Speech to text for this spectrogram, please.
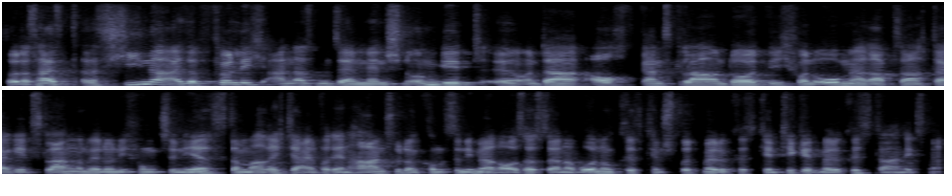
So, das heißt, dass China also völlig anders mit seinen Menschen umgeht äh, und da auch ganz klar und deutlich von oben herab sagt, da geht's lang und wenn du nicht funktionierst, dann mache ich dir einfach den Hahn zu, dann kommst du nicht mehr raus aus deiner Wohnung, kriegst keinen Sprit mehr, du kriegst kein Ticket mehr, du kriegst gar nichts mehr.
